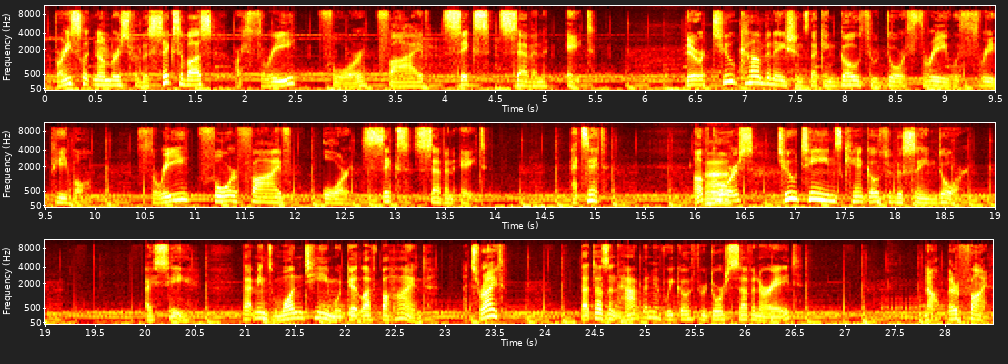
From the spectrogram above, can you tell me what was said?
The bracelet numbers for the six of us are three, four, five, six, seven, eight. There are two combinations that can go through door three with three people three, four, five, or six, seven, eight. That's it. Of Ah. course, two teams can't go through the same door. I see. That means one team would get left behind. That's right. That doesn't happen if we go through door seven or eight? No, they're fine.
